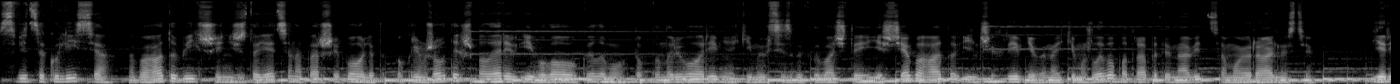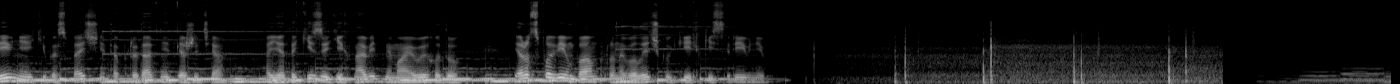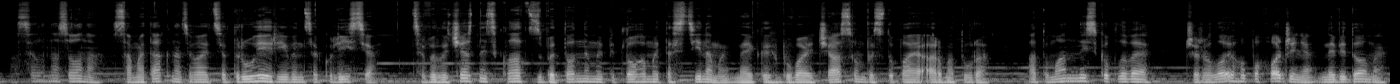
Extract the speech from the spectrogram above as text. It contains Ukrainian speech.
Світ закулісся набагато більший, ніж здається на перший погляд. Окрім жовтих шпалерів і вологого килиму, тобто нульового рівня, який ми всі звикли бачити, є ще багато інших рівнів, на які можливо потрапити навіть самої реальності. Є рівні, які безпечні та придатні для життя, а є такі, з яких навіть немає виходу. Я розповім вам про невеличку кількість рівнів. Населена зона саме так називається другий рівень закулісся. Це величезний склад з бетонними підлогами та стінами, на яких буває часом виступає арматура, а туман низько пливе, джерело його походження невідоме.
